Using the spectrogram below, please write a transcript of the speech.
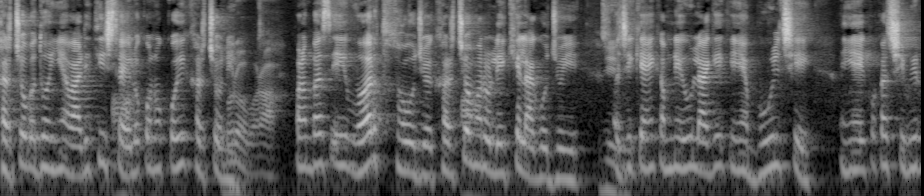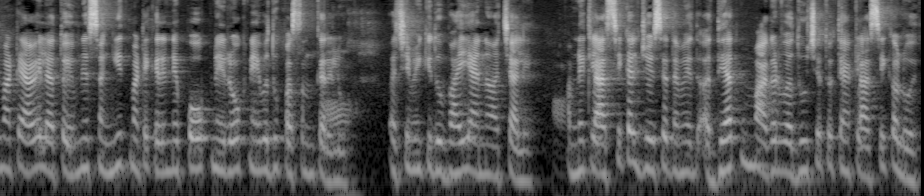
ખર્ચો બધો અહીંયા વાડીથી જ થાય એ લોકોનો કોઈ ખર્ચો નહીં. પણ બસ એ વર્થ થવો જોઈએ ખર્ચો અમારો લેખે લાગવો જોઈએ. પછી ક્યાંક અમને એવું લાગે કે અહીંયા ભૂલ છે અહીંયા એક વખત શિબિર માટે આવેલા તો એમને સંગીત માટે કરીને પોપ ને રોક ને એ બધું પસંદ કરેલું. પછી મેં કીધું ભાઈ આ ન ચાલે. અમને ક્લાસિકલ જોઈશે તમે અધ્યાત્મમાં આગળ વધવું છે તો ત્યાં ક્લાસિકલ હોય.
